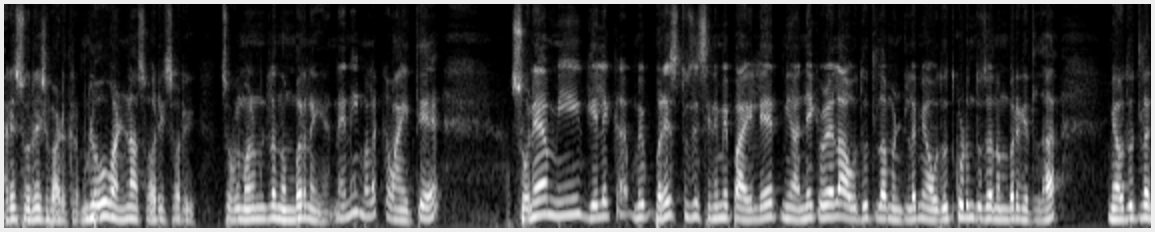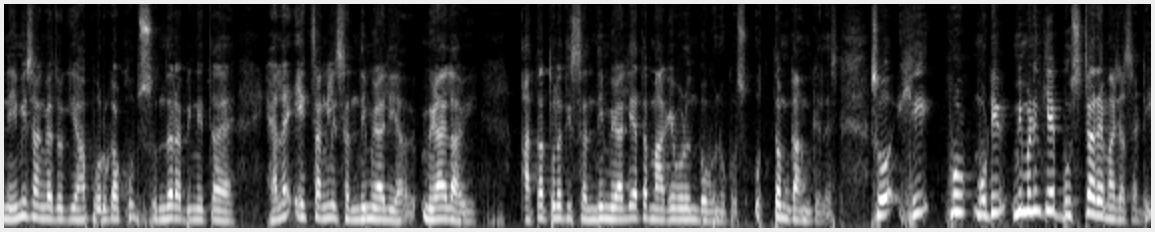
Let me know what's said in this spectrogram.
अरे सुरेश वाडकर. म्हटलं हो अण्णा सॉरी सॉरी चुकून मला म्हटलं नंबर नाही आहे. नाही नाही मला माहिती आहे. सोन्या मी गेले का मी बरेच तुझे सिनेमे पाहिले आहेत. मी अनेक वेळेला अवधूतला म्हटलं मी अवधूतकडून तुझा नंबर घेतला. मी अवधूतला नेहमी सांगायचो की हा पोरगा खूप सुंदर अभिनेता आहे. ह्याला एक चांगली संधी मिळाली मिळायला हवी. आता तुला ती संधी मिळाली आता मागे वळून बघू नकोस. उत्तम काम केलंस सो ही खूप मोठी मी म्हणेन की हे बूस्टर आहे माझ्यासाठी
